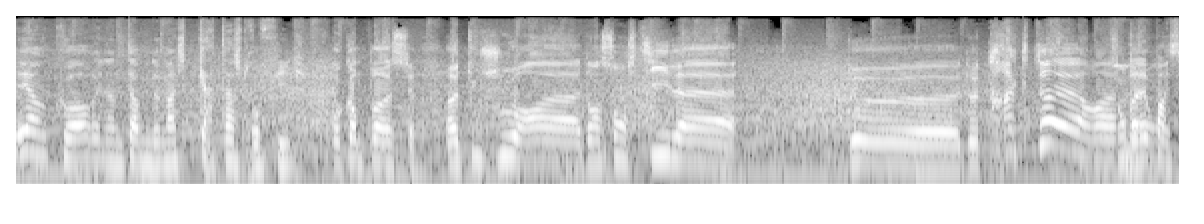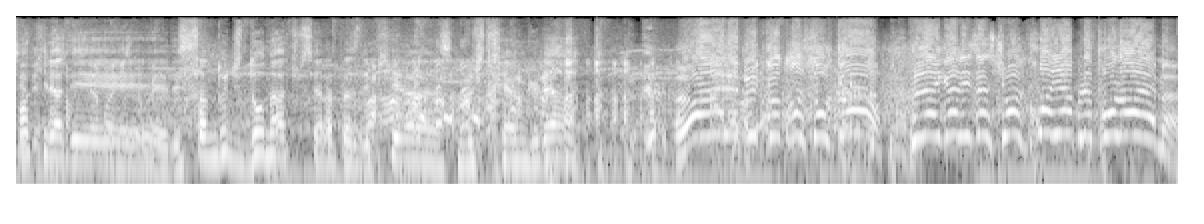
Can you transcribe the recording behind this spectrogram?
Et encore une entame de match catastrophique. Ocampos, euh, toujours euh, dans son style euh, de, de tracteur. On Son ballon, parfois qu'il a des, des sandwichs donuts, tu sais, à la place des pieds, là, un sandwich triangulaire. Oh, le but contre son camp L'égalisation incroyable pour l'OM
